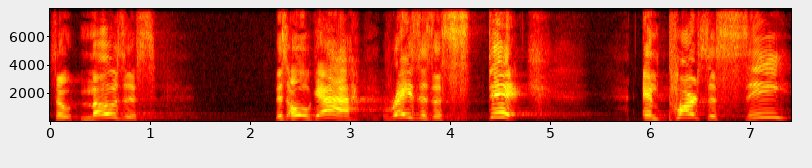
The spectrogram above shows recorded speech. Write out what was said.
so Moses, this old guy, raises a stick and parts the sea.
